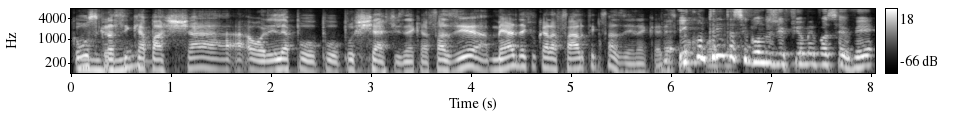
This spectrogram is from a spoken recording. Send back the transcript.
como os caras Uhum. têm que abaixar a orelha pro, pro, pros chefes, né, cara? Fazer a merda que o cara fala tem que fazer, né, cara? Isso que E é com foda. 30 segundos de filme você vê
